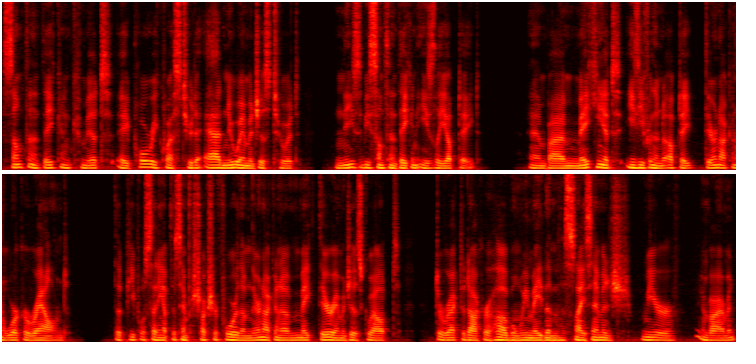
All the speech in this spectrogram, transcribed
something that they can commit a pull request to to add new images to it. it needs to be something that they can easily update. And by making it easy for them to update, they're not going to work around the people setting up this infrastructure for them. They're not going to make their images go out direct to Docker Hub when we made them this nice image mirror environment.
